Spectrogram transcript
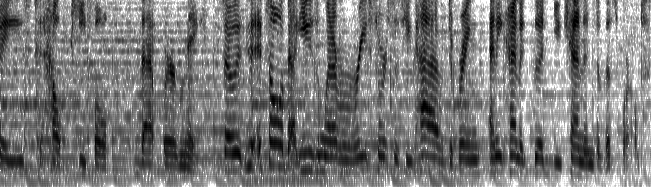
ways to help people that were me. So it's all about using whatever resources you have to bring any kind of good you can into this world.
